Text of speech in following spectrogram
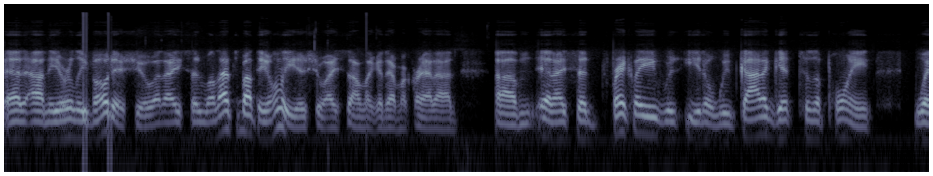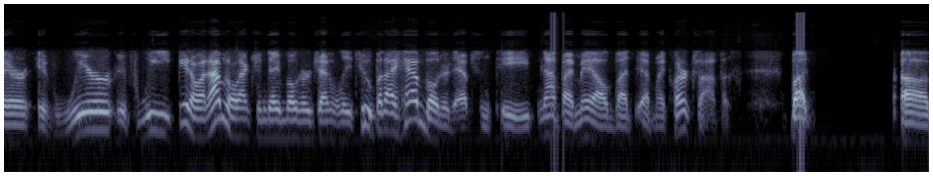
on the early vote issue." And I said, "Well, that's about the only issue I sound like a Democrat on." Um, and I said, frankly, we, you know, we've got to get to the point where if we're if we you know and I'm an election day voter generally too, but I have voted absentee not by mail but at my clerk's office. But uh,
